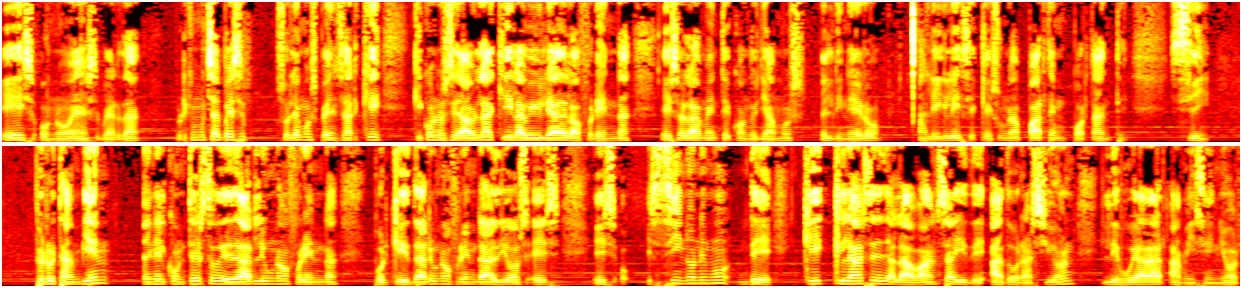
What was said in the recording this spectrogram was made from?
es o no es, ¿verdad? Porque muchas veces solemos pensar que, que cuando se habla aquí la Biblia de la ofrenda es solamente cuando llevamos el dinero a la iglesia, que es una parte importante, sí. Pero también en el contexto de darle una ofrenda, porque dar una ofrenda a Dios es, es sinónimo de qué clase de alabanza y de adoración le voy a dar a mi Señor.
